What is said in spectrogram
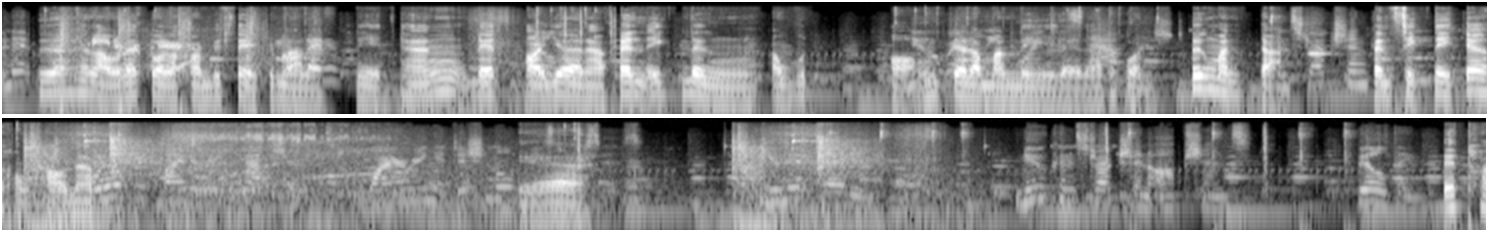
Unit เพื่อให้ ready. เราได้ตัวละครพิเศษขึ้นมานะนี่ทั้ง Death p o y e r นะครับ เป็นอีกหนึ่งอาวุธของเยอรมนีเลยนะทุกคน ซึ่งมันจะ Construction เป็น complete. ซิกเนเจอร์ของเขานะครับ Oil refinery captured. Acquiring additional Yeah. resources. Unit ready. New construction options. Building. Death p o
